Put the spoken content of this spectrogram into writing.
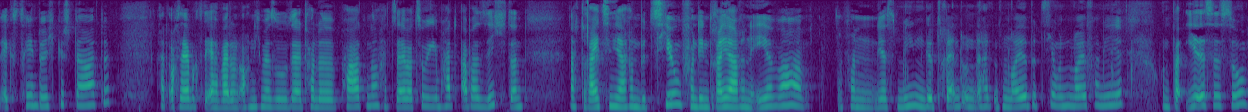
extrem durchgestartet. Hat auch selber gesagt, er war dann auch nicht mehr so der tolle Partner, hat selber zugegeben, hat aber sich dann nach 13 Jahren Beziehung, von denen drei Jahre eine Ehe war, von Jasmin getrennt und hat eine neue Beziehung und eine neue Familie. Und bei ihr ist es so,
